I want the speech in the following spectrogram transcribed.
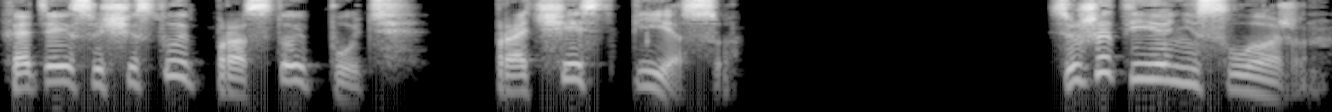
хотя и существует простой путь — прочесть пьесу. Сюжет ее не сложен.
